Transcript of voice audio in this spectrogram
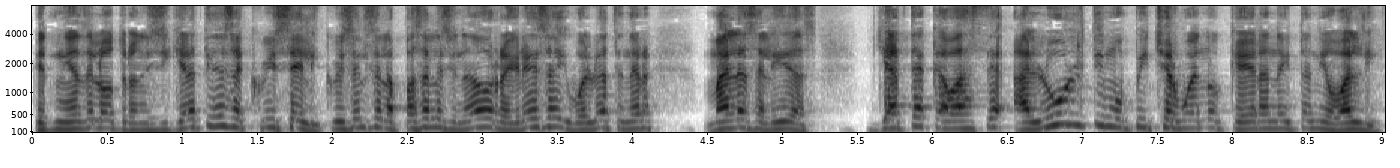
que tenías del otro. Ni siquiera tienes a Chris Sale. y Chris Sale se la pasa lesionado, regresa y vuelve a tener malas salidas. Ya te acabaste al último pitcher bueno que era Nathan Iovaldi.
